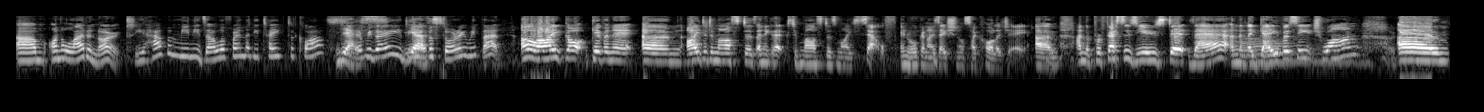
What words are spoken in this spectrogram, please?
Um, on a lighter note, you have a mini xylophone that you take to class yes. every day. Do you have a story with that? Oh, I got given it. Um, I did a master's, an executive master's myself in organizational psychology. Um, and the professors used it there, and then they gave us each one. Um,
